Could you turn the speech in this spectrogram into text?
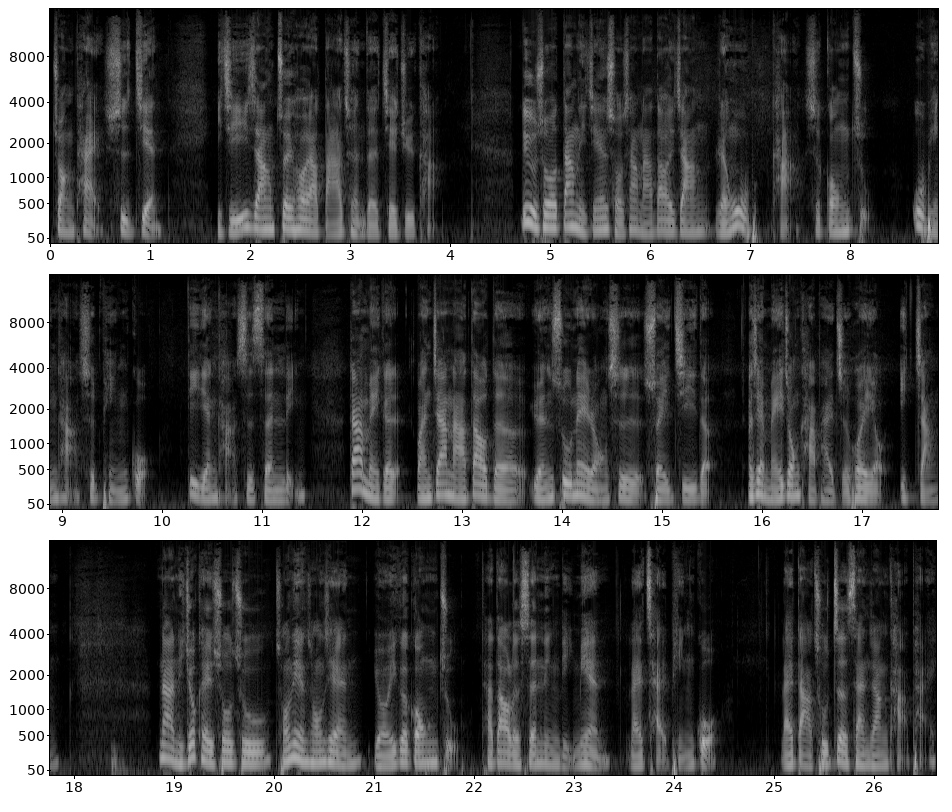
状态、事件，以及一张最后要达成的结局卡。例如说，当你今天手上拿到一张人物卡是公主，物品卡是苹果，地点卡是森林。但每个玩家拿到的元素内容是随机的，而且每一种卡牌只会有一张。那你就可以说出：从前从前有一个公主，她到了森林里面来采苹果，来打出这三张卡牌。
